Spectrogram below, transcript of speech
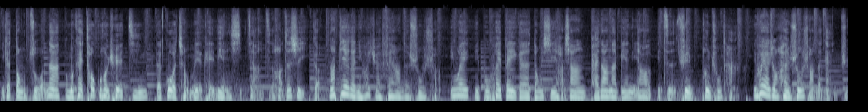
一个动作。那我们可以透过月经的过程，我们也可以练习这样子。好，这是一个。然后第二个，你会觉得非常的舒爽，因为你不会被一个东西好像排到那边，你要一直去碰触它，你会有一种很舒爽的感觉。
